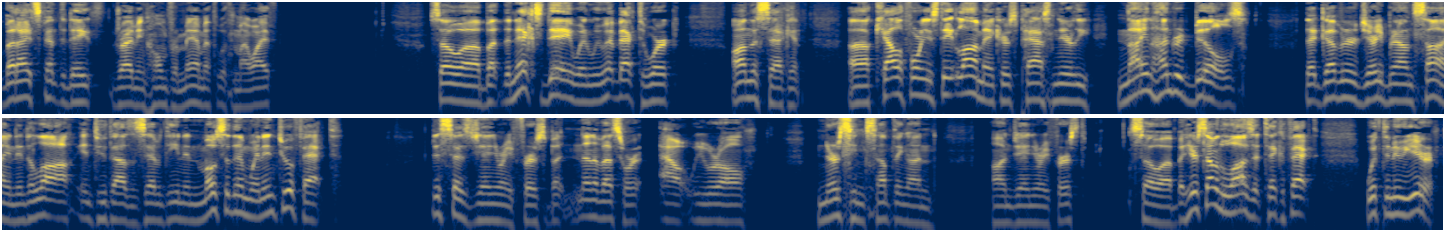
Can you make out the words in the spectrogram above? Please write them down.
But I spent the day driving home from Mammoth with my wife. So, uh, but the next day when we went back to work on the second, uh, California state lawmakers passed nearly 900 bills that Governor Jerry Brown signed into law in 2017, and most of them went into effect. This says January 1st, but none of us were out. We were all nursing something on on January 1st. So, uh, but here's some of the laws that take effect with the new year.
